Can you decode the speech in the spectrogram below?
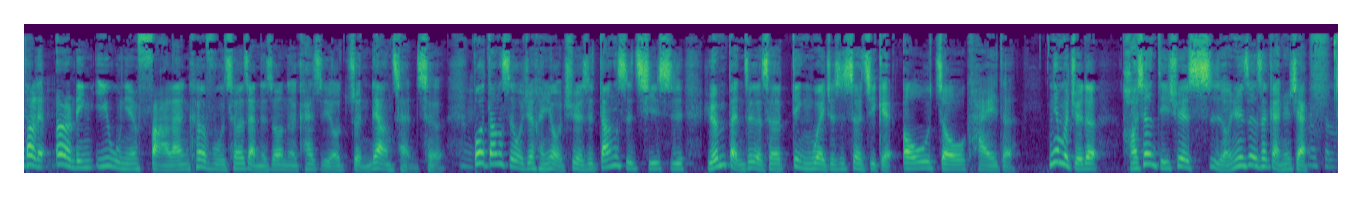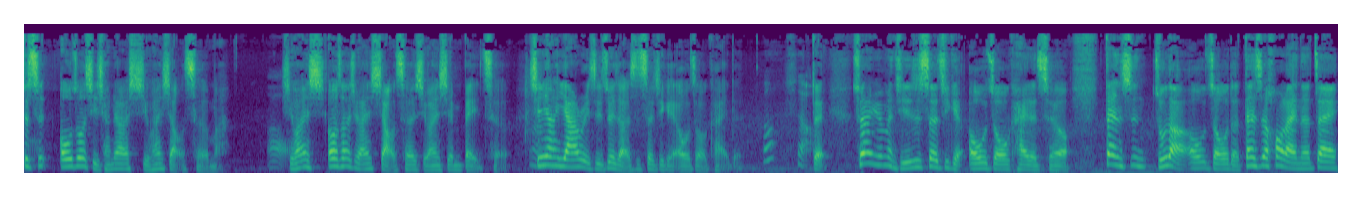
到了二零一五年法兰克福车展的时候呢，开始有准量产车。不过当时我觉得很有趣的是，当时其实原本这个车定位就是设计给欧洲开的。你有没有觉得好像的确是哦？因为这个车感觉起来就是欧洲喜强调喜欢小车嘛，喜欢欧洲喜欢小车，喜欢掀背车。先像 Yaris 最早是设计给欧洲开的。对，虽然原本其实是设计给欧洲开的车哦，但是主导欧洲的，但是后来呢，在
